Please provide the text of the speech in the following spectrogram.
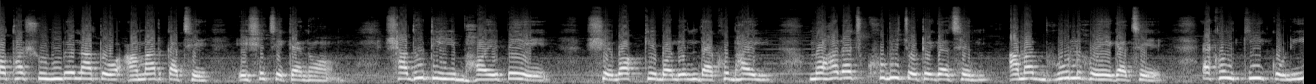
কথা শুনবে না তো, আমার কাছে এসেছে কেন? সাধুটি ভয় পেয়ে সেবককে বলেন, দেখো ভাই, মহারাজ খুবই চটে গেছেন, আমার ভুল হয়ে গেছে, এখন কি করি?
